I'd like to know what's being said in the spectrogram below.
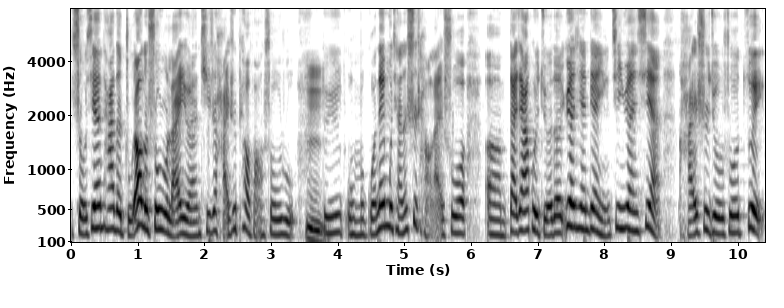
首先它的主要的收入来源其实还是票房收入。嗯，对于我们国内目前的市场来说，嗯，大家会觉得院线电影进院线还是就是说最。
